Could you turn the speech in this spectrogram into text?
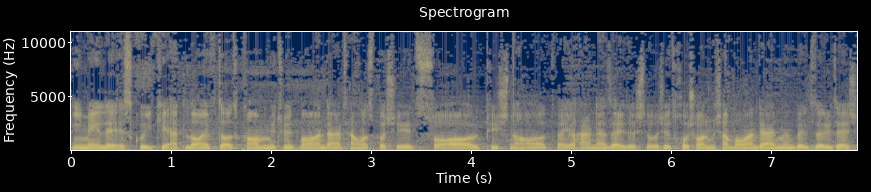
ایمیل اسکویکی at live.com می‌تونید با من در تماس باشید. سوال پیشنهاد و یا هر نظری داشته باشید خوشحال میشم با من در میون بگذاریدش.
